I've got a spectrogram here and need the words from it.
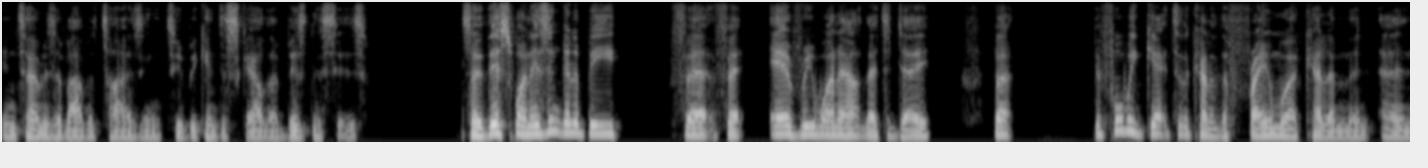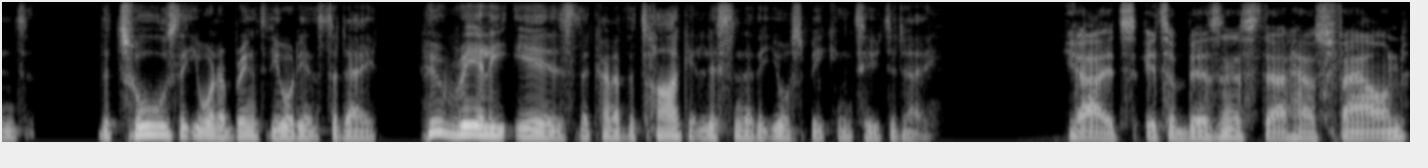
in terms of advertising to begin to scale their businesses. So this one isn't going to be for for everyone out there today, but before we get to the kind of the framework element and the tools that you want to bring to the audience today, who really is the kind of the target listener that you're speaking to today? Yeah, it's it's a business that has found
